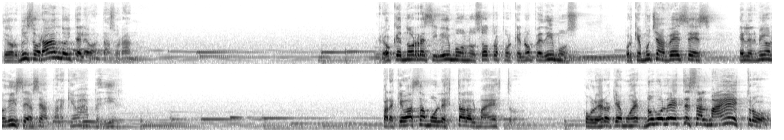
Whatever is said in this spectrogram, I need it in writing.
Te dormís orando y te levantás orando. Creo que no recibimos nosotros porque no pedimos. Porque muchas veces el enemigo nos dice, o sea, ¿para qué vas a pedir? ¿Para qué vas a molestar al maestro? Como le dijeron a aquella mujer, no molestes al maestro.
